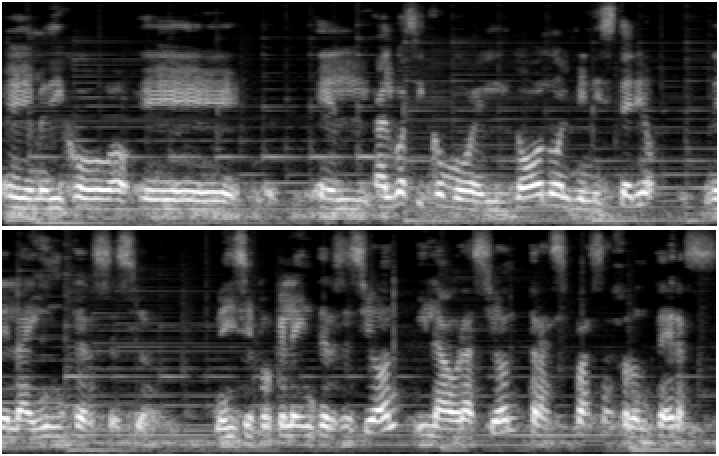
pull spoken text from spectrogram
eh, me dijo, eh, algo así como el don o el ministerio de la intercesión. Me dice, porque la intercesión y la oración traspasa fronteras.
